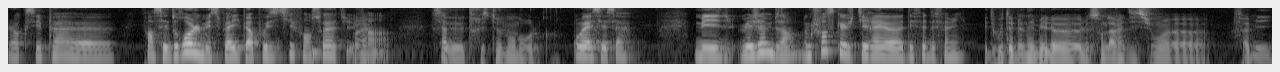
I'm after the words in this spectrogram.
Alors que c'est pas. euh, Enfin, c'est drôle, mais c'est pas hyper positif en soi. Tu... Ouais. enfin, Ça- C'est tristement drôle, quoi. Ouais, c'est ça. Mais, mais j'aime bien. Donc je pense que je dirais euh, des fêtes de famille. Et du coup, t'as bien aimé le, le son de la réédition euh, famille,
